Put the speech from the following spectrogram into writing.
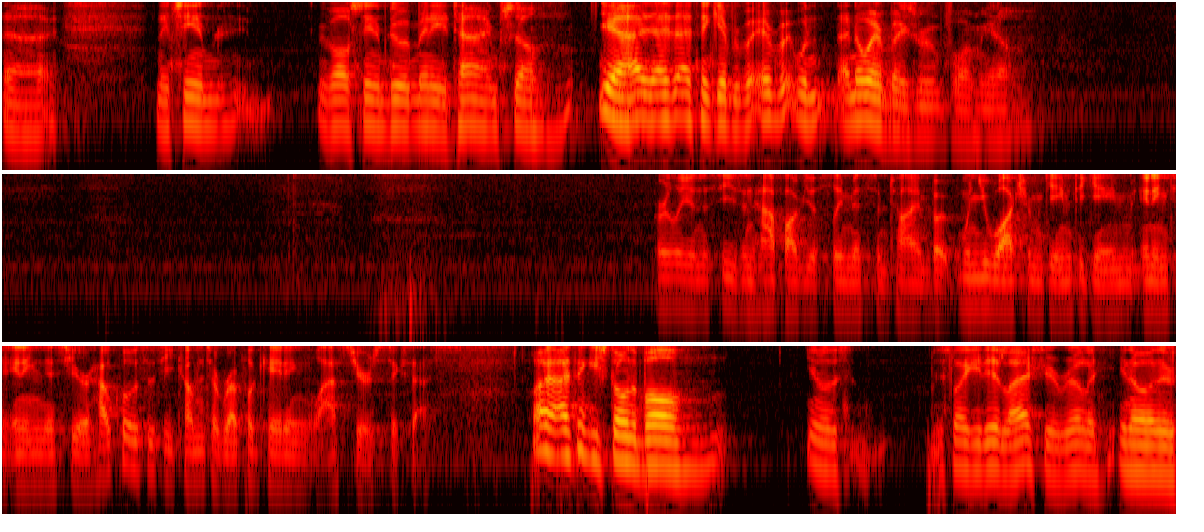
Uh, they've seen him. We've all seen him do it many times. So, yeah, I, I think everybody, everybody. I know everybody's rooting for him. You know. Early in the season, Happ obviously missed some time, but when you watch him game to game, inning to inning this year, how close has he come to replicating last year's success? Well, I think he's throwing the ball, you know, just like he did last year, really. You know, there,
